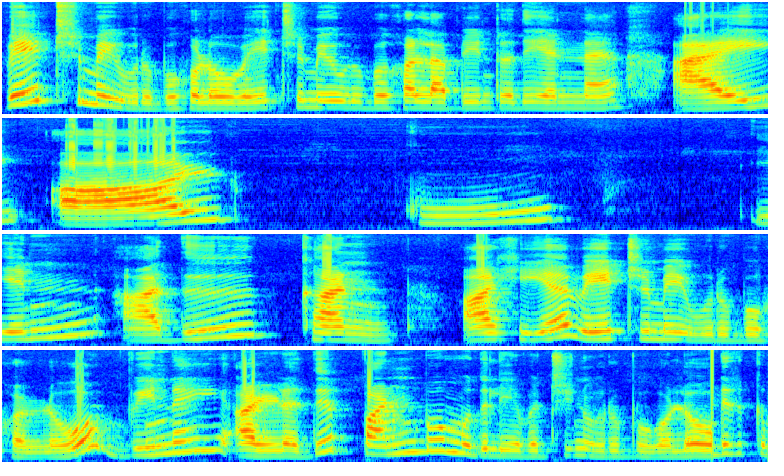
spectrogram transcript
வேற்றுமை உருபுகளோ வேற்றுமை உருபுகள் அப்படின்றது என்ன? ஐ ஆல் கூ என் அது கண் ஆகிய வேற்றுமை உருபுகளோ வினை அல்லது பண்பு முதலியவற்றின் உருபுகளோ இதற்கு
